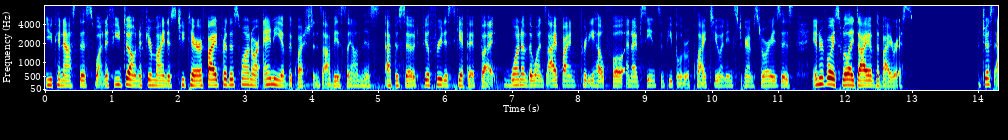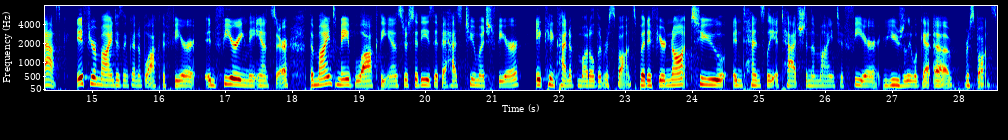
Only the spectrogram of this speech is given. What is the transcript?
you can ask this one. If you don't, if your mind is too terrified for this one or any of the questions, obviously, on this episode, feel free to skip it. But one of the ones I find pretty helpful and I've seen some people reply to on Instagram stories is Inner voice, will I die of the virus? just ask if your mind isn't going to block the fear in fearing the answer the mind may block the answers to these if it has too much fear it can kind of muddle the response but if you're not too intensely attached in the mind to fear you usually will get a response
